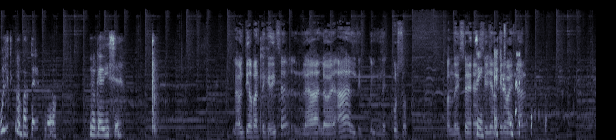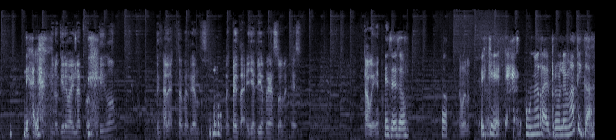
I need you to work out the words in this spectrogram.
última parte del video, lo que dice. La última parte que dice, la, lo, ah, el, dis- el discurso. Cuando dice Sí. si ella no quiere bailar, Déjala. si no quiere bailar contigo, déjala, está perreando sola. Respeta, ella perrea sola, eso. Está bien, Es eso. está bueno. Es que es una real problemática,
